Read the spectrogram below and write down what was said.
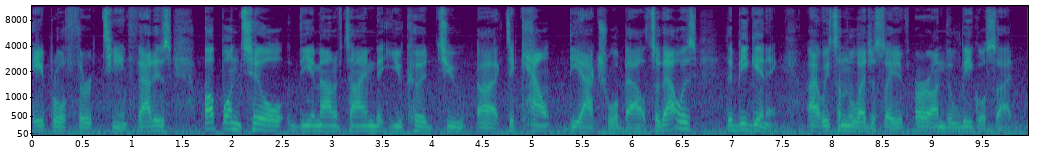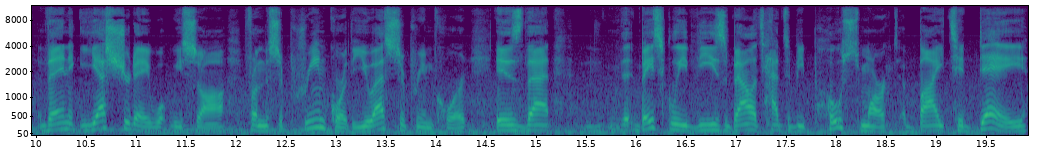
April 13th. That is up until the amount of time that you could to uh, to count the actual ballot. So that was the beginning, at least on the legislative or on the legal side. Then yesterday, what we saw from the Supreme Court, the U.S. Supreme Court, is that th basically these ballots had to be postmarked by today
